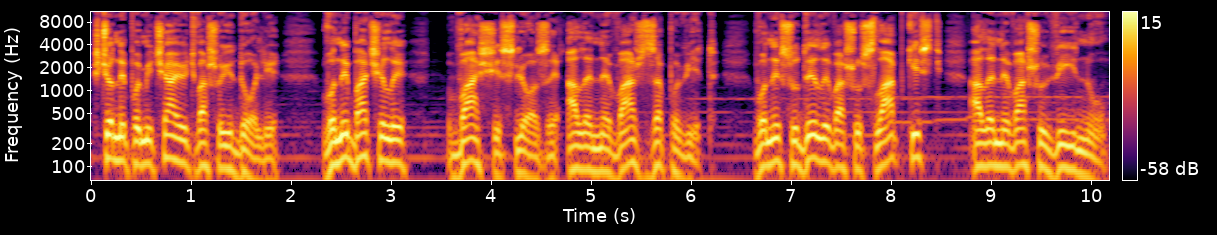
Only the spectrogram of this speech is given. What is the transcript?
що не помічають вашої долі. Вони бачили ваші сльози, але не ваш заповіт. Вони судили вашу слабкість, але не вашу війну.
